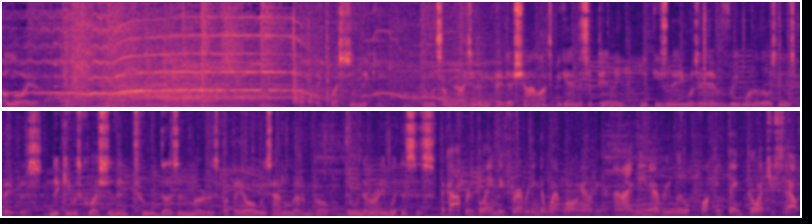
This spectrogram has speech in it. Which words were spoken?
A lawyer. They questioned Nicky. And when some guys who didn't pay their Shylocks began disappearing, Nicky's name was in every one of those newspapers. Nicky was questioned in two dozen murders, but they always had to let him go. There were never any witnesses. The coppers blame me for everything that went wrong out here. And I mean every little fucking thing, too. Watch yourself.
